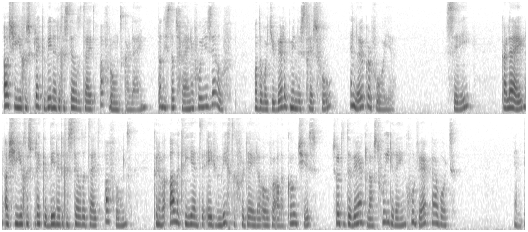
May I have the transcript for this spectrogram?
Als je je gesprekken binnen de gestelde tijd afrondt, Carlijn, dan is dat fijner voor jezelf, want dan wordt je werk minder stressvol en leuker voor je. C. Carlijn, als je je gesprekken binnen de gestelde tijd afrondt, kunnen we alle cliënten evenwichtig verdelen over alle coaches, zodat de werklast voor iedereen goed werkbaar wordt. En D.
